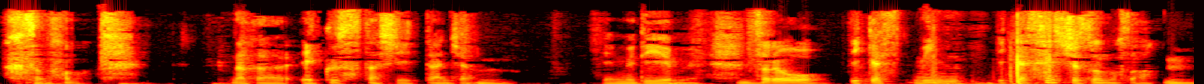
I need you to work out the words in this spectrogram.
その、なんかエクスタシーってあるじゃん。うん。MDM。うんそれを一回、みん、一回摂取するのさ。うん。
